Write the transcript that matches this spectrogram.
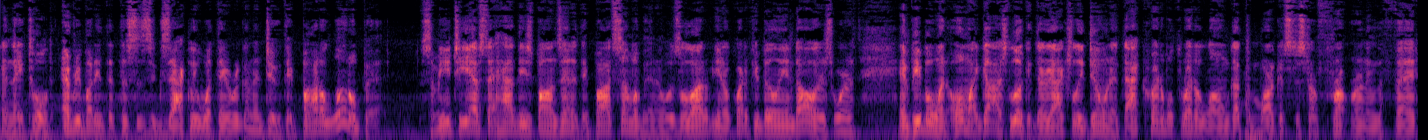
And they told everybody that this is exactly what they were going to do. They bought a little bit some ETFs that had these bonds in it. They bought some of it. And it was a lot of, you know, quite a few billion dollars worth. And people went, oh my gosh, look, they're actually doing it. That credible threat alone got the markets to start front running the Fed,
